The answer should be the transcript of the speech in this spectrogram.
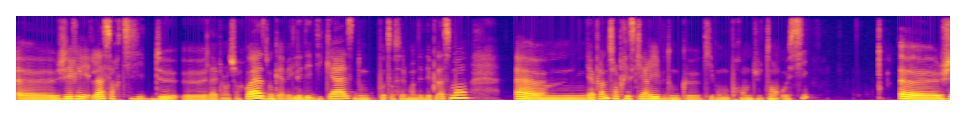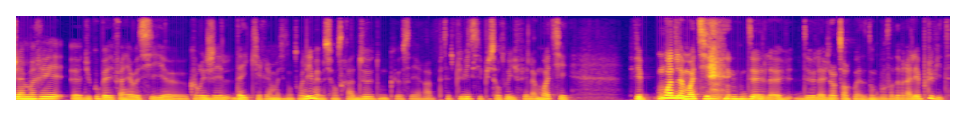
gérer la sortie de l'avion turquoise, donc avec les dédicaces, donc potentiellement des déplacements, il y a plein de surprises qui arrivent, donc qui vont prendre du temps aussi. J'aimerais, du coup, bah, il y a aussi corriger Daikiri à moitié dans ton lit, même si on sera deux, donc ça ira peut-être plus vite. Et puis surtout, il fait la moitié fait moins de la moitié de la, de la en turquoise, donc bon, ça devrait aller plus vite.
